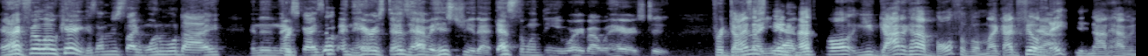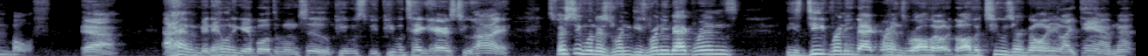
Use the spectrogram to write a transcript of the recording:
And I feel okay because I'm just like one will die and then the next guy's up. And Harris does have a history of that. That's the one thing you worry about with Harris, too. For like dynasty you and have- best ball, you gotta have both of them. Like I'd feel Yeah. naked not having both. Yeah. I haven't been able to get both of them too. People people take Harris too high, especially when there's run these running back runs, these deep running back runs where all the all the twos are going. You're like, damn, that.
